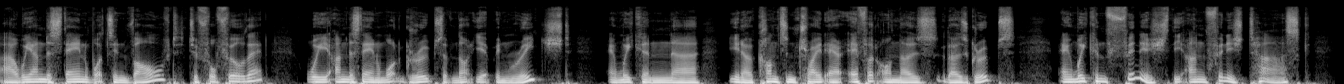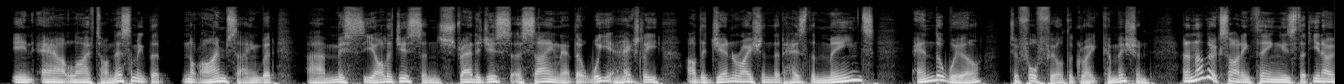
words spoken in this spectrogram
Uh, we understand what's involved to fulfill that. We understand what groups have not yet been reached, and we can, uh, you know, concentrate our effort on those those groups, and we can finish the unfinished task in our lifetime. That's something that not I'm saying, but uh, missiologists and strategists are saying that that we actually are the generation that has the means and the will to fulfill the Great Commission. And another exciting thing is that, you know,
